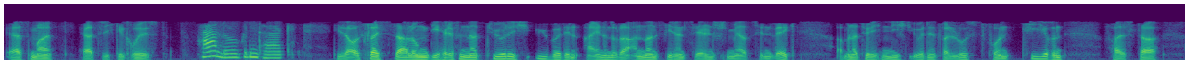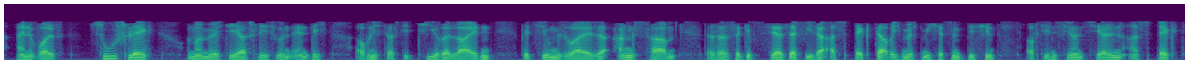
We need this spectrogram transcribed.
Erstmal herzlich gegrüßt. Hallo, guten Tag. Diese Ausgleichszahlungen, die helfen natürlich über den einen oder anderen finanziellen Schmerz hinweg aber natürlich nicht über den Verlust von Tieren, falls da ein Wolf zuschlägt. Und man möchte ja schließlich und endlich auch nicht, dass die Tiere leiden bzw. Angst haben. Das heißt, da gibt es sehr, sehr viele Aspekte, aber ich möchte mich jetzt ein bisschen auf diesen finanziellen Aspekt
